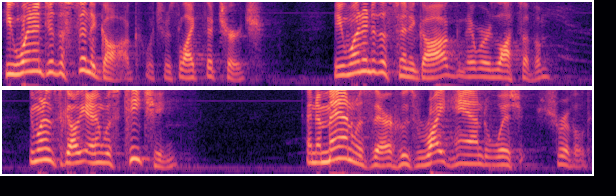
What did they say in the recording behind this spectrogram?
he went into the synagogue, which was like the church. He went into the synagogue. There were lots of them. He went into the synagogue and was teaching. And a man was there whose right hand was shriveled.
